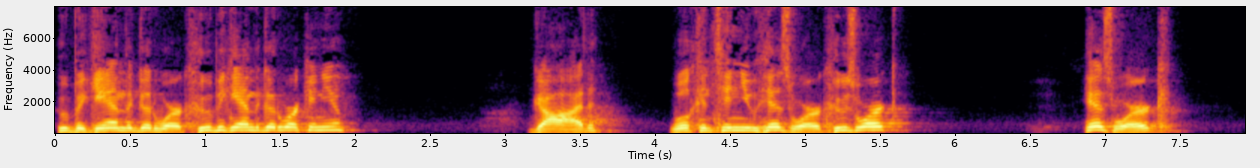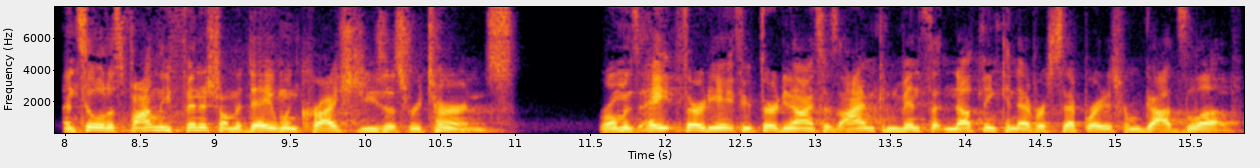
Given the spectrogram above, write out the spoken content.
who began the good work. Who began the good work in you? God will continue his work. Whose work? His work until it is finally finished on the day when Christ Jesus returns. Romans 8, 38 through 39 says, I am convinced that nothing can ever separate us from God's love.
